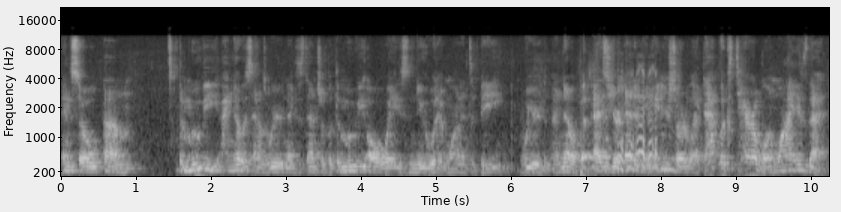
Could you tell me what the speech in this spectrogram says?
And so um, the movie, I know this sounds weird and existential, but the movie always knew what it wanted to be. Weird, I know, but as you're editing it, you're sort of like, that looks terrible, and why is that?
